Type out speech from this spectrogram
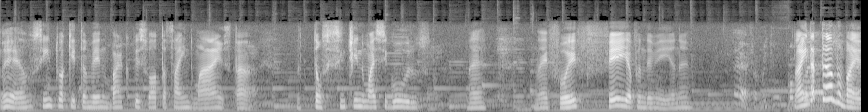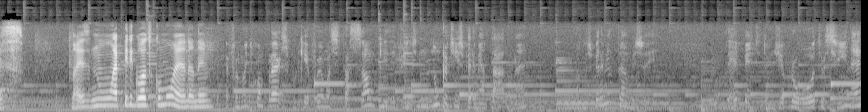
É, eu sinto aqui também no barco o pessoal está saindo mais, tá? Estão se sentindo mais seguros, né? né? Foi feia a pandemia, né? É, foi muito complexo. Ainda estamos, mas, mas não é perigoso como era, né? É, foi muito complexo, porque foi uma situação que a gente nunca tinha experimentado, né? Nós não experimentamos isso aí. Então, de repente, de um dia para o outro, assim, né?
